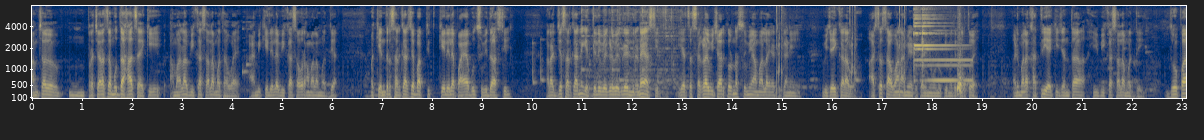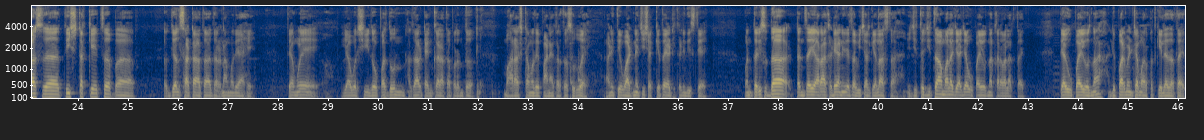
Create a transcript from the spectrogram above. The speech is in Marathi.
आमचा प्रचाराचा मुद्दा हाच आहे की आम्हाला विकासाला मत हवं आहे. आम्ही केलेल्या विकासावर आम्हाला मत द्या. मग केंद्र सरकारच्या बाबतीत केलेल्या पायाभूत सुविधा असतील राज्य सरकारने घेतलेले वेगळे वेगळे निर्णय असतील याचा सगळा विचार करूनच तुम्ही आम्हाला या ठिकाणी विजयी करावं. असंच आव्हान आम्ही या ठिकाणी निवडणुकीमध्ये करतो आहे आणि मला खात्री आहे की जनता ही विकासाला मत देईल. जवळपास तीस टक्केच जलसाठा आता धरणामध्ये आहे. त्यामुळे यावर्षी जवळपास दोन हजार टँकर आतापर्यंत महाराष्ट्रामध्ये पाण्याकरता सुरू आहे आणि ते वाढण्याची शक्यता या ठिकाणी दिसते आहे. पण तरीसुद्धा टंचाई आराखडे आणि त्याचा विचार केला असता जिथं जिथं आम्हाला ज्या ज्या उपाययोजना कराव्या लागत आहेत त्या उपाययोजना डिपार्टमेंटच्या मार्फत केल्या जात आहेत.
